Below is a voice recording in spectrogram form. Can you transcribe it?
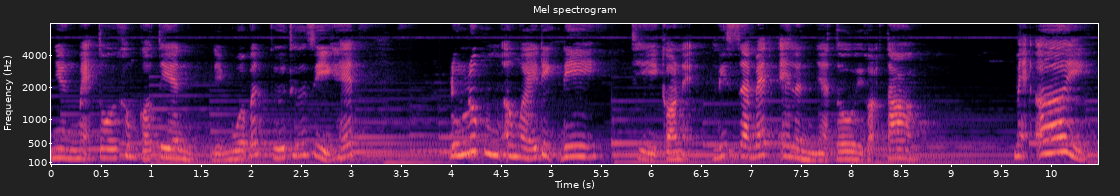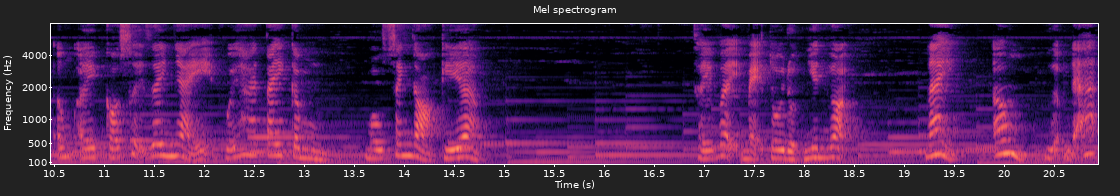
Nhưng mẹ tôi không có tiền để mua bất cứ thứ gì hết Đúng lúc ông ấy định đi thì con Elizabeth Ellen nhà tôi gọi to. Mẹ ơi, ông ấy có sợi dây nhảy với hai tay cầm màu xanh đỏ kia. Thấy vậy mẹ tôi đột nhiên gọi. Này, ông, gượm đã.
